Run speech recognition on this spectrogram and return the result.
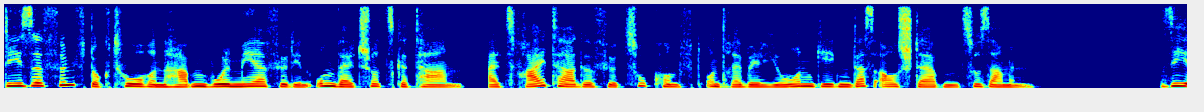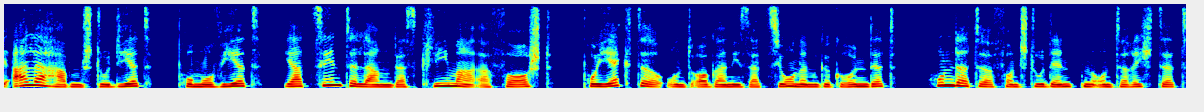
Diese fünf Doktoren haben wohl mehr für den Umweltschutz getan, als Freitage für Zukunft und Rebellion gegen das Aussterben zusammen. Sie alle haben studiert, promoviert, jahrzehntelang das Klima erforscht, Projekte und Organisationen gegründet, Hunderte von Studenten unterrichtet,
